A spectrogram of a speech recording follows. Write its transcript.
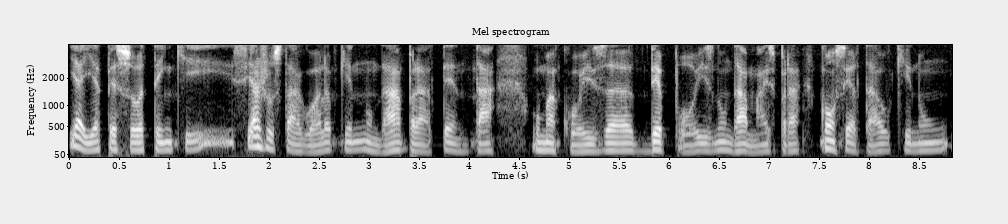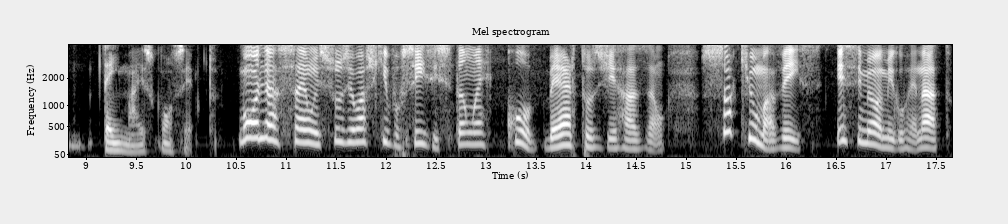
e aí a pessoa tem que se ajustar agora, porque não dá para tentar uma coisa depois, não dá mais para consertar o que não tem mais conserto. Bom, olha, Sayão e Suzy, eu acho que vocês estão é, cobertos de razão. Só que uma vez, esse meu amigo Renato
